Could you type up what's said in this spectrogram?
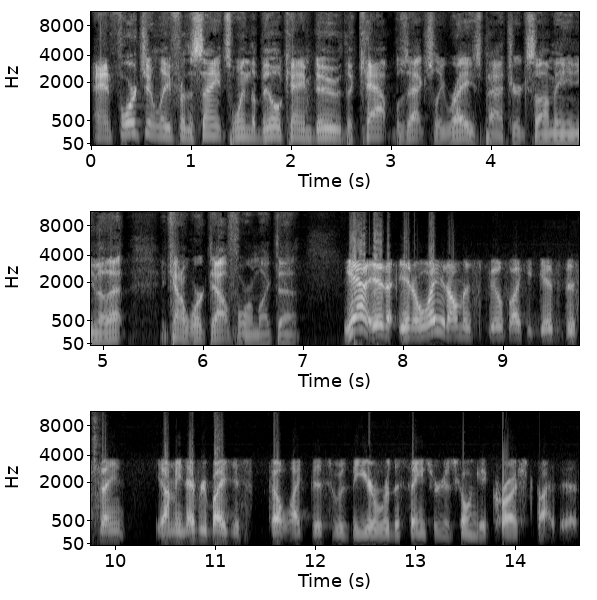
And fortunately for the Saints, when the bill came due, the cap was actually raised, Patrick. So I mean, you know that it kind of worked out for them like that. Yeah, it, in a way, it almost feels like it gives the Saints. I mean, everybody just felt like this was the year where the Saints are just going to get crushed by this,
